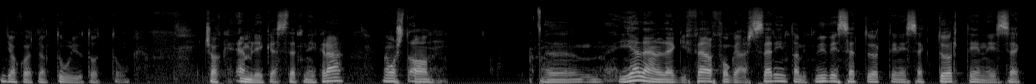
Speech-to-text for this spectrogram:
gyakorlatilag túljutottunk. Csak emlékeztetnék rá. Na most a jelenlegi felfogás szerint, amit művészettörténészek, történészek,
